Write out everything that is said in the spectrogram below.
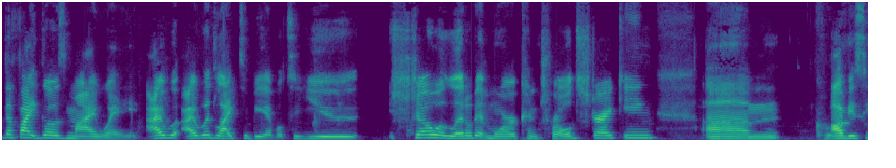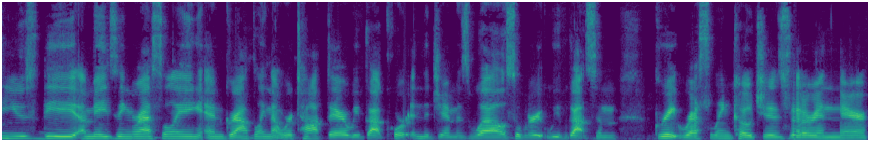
the fight goes my way, I would I would like to be able to use show a little bit more controlled striking. Um, Obviously, use the amazing wrestling and grappling that we're taught there. We've got court in the gym as well, so we're, we've got some great wrestling coaches that are in there.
